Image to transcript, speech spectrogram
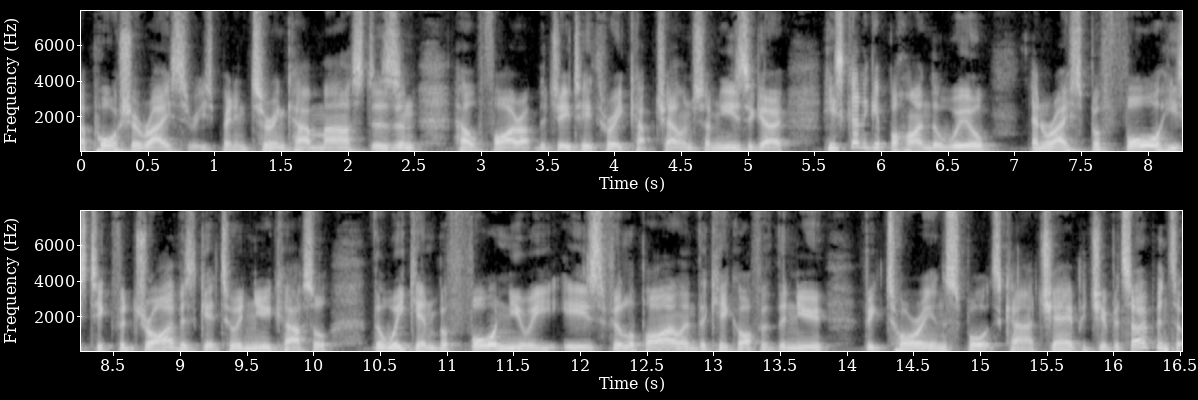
a, Porsche racer, he's been in Touring Car Masters and helped fire up the GT3 Cup Challenge some years ago. He's going to get behind the wheel and race before his Tickford drivers get to in Newcastle. The weekend before Newey is Phillip Island, the kickoff of the new Victorian Sports Car Championship. It's open to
